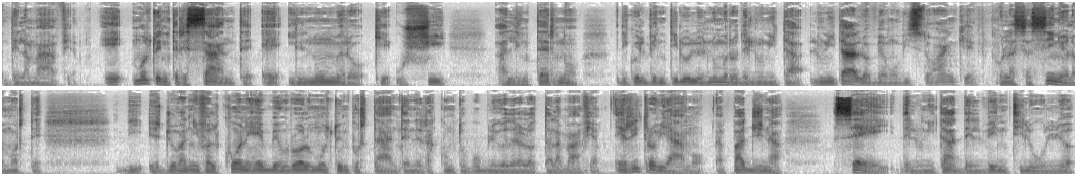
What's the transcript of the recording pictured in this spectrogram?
della mafia. E molto interessante è il numero che uscì all'interno di quel 20 luglio, il numero dell'unità. L'unità lo abbiamo visto anche con l'assassinio e la morte di Giovanni Falcone ebbe un ruolo molto importante nel racconto pubblico della lotta alla mafia e ritroviamo a pagina 6 dell'unità del 20 luglio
